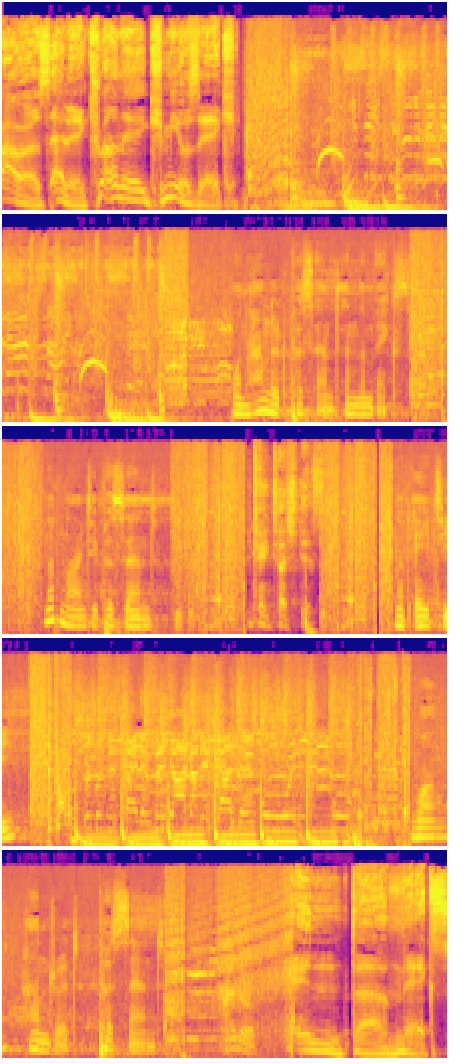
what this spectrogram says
hours electronic music. 100% in the mix. Not 90%. You can't touch this. Not 80. 100%. In the mix.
